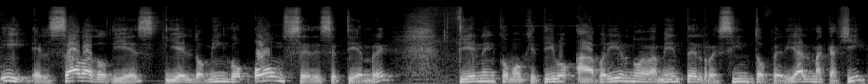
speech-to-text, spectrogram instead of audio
Y el sábado 10 y el domingo 11 de septiembre tienen como objetivo abrir nuevamente el recinto ferial Macají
